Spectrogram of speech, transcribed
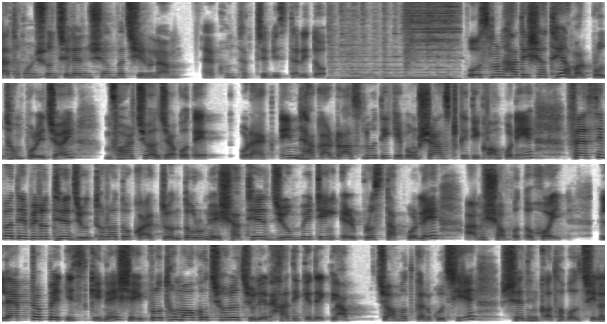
এতক্ষণ শুনছিলেন সংবাদ শিরোনাম, এখন থাকছে বিস্তারিত। ওসমান হাদির সাথে আমার প্রথম পরিচয়, ভার্চুয়াল জগতে। ওরা একদিন ঢাকার রাজনৈতিক এবং সাংস্কৃতিক অঙ্গনে ফ্যাসিবাদের বিরুদ্ধে যুদ্ধরত কয়েকজন তরুণের সাথে জুম মিটিং এর প্রস্তাব করলে আমি সম্মত হই। ল্যাপটপের স্ক্রিনে সেই প্রথম অগোছল চুলের হাদিকে দেখলাম। চমৎকার গুছিয়ে সেদিন কথা বলছিল।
